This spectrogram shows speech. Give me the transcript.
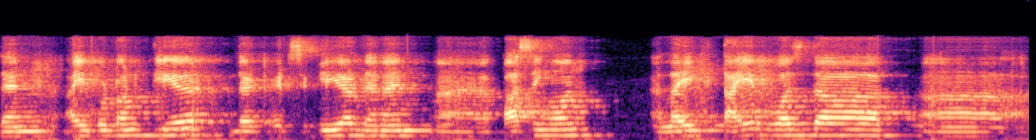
Then I put on clear that it's clear then I'm uh, passing on. Like type was the uh,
